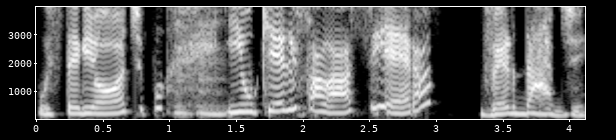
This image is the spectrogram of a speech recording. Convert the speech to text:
o estereótipo, Uhum. e o que ele falasse era verdade.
